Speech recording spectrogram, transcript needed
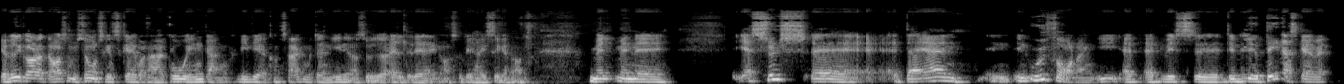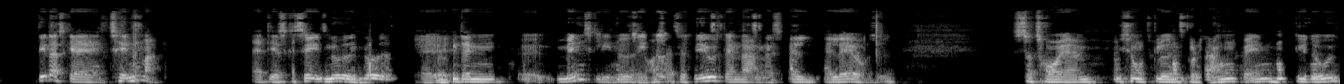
Jeg ved godt, at der også er missionsselskaber, der har gode indgang, fordi de har kontakt med Daniel og så videre, alt det der, ikke? Også, det har I sikkert også. Men, men øh, jeg synes, øh, at der er en, en, en udfordring i, at, at hvis øh, det bliver det, der skal det, der skal tænde mig, at jeg skal se nød Øh, den øh, menneskelige nød, også? altså levestandarden er, er, er lav, så, så tror jeg, at missionsgløden på den lange bane glider ud.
